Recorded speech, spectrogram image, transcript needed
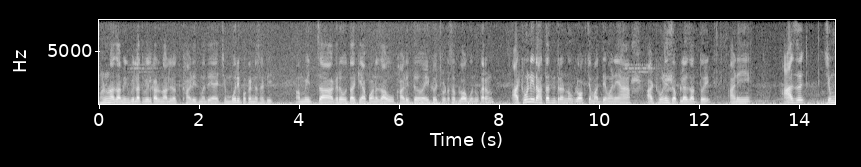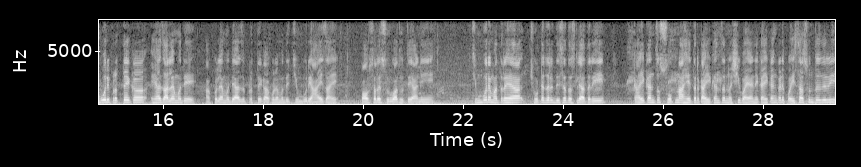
म्हणून आज आम्ही वेलात वेल काढून आलेलो आहोत खाडीतमध्ये आहे चिंबोरी पकडण्यासाठी. अमितचा आग्रह होता की आपण जाऊ खाडीत एक छोटासा ब्लॉग बनवू कारण आठवणी राहतात मित्रांनो ब्लॉगच्या माध्यमाने हा आठवणी जपल्या जातोय. आणि आज चिंबोरी प्रत्येक ह्या जाल्यामध्ये अकोल्यामध्ये आज प्रत्येक अकोल्यामध्ये चिंबोरी आहेच आहे. पावसाला सुरुवात होते आणि चिंबोऱ्या मात्र ह्या छोट्या जरी दिसत असल्या तरी काहीकांचं स्वप्न आहे तर काहीकांचं नशीब आहे. आणि काहीकांकडे पैसा असून तरी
